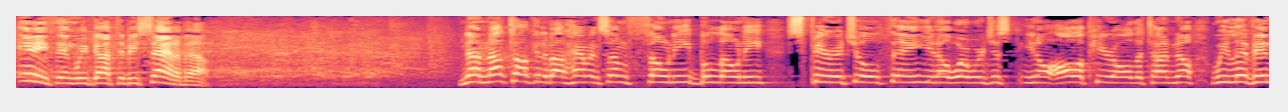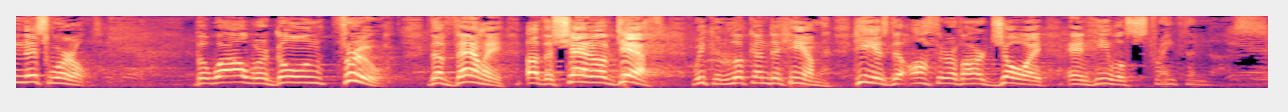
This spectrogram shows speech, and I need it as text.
anything we've got to be sad about. Now, I'm not talking about having some phony, baloney, spiritual thing, you know, where we're just, you know, all up here all the time. No, we live in this world. But while we're going through the valley of the shadow of death, we can look unto Him. He is the author of our joy, and He will strengthen us.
